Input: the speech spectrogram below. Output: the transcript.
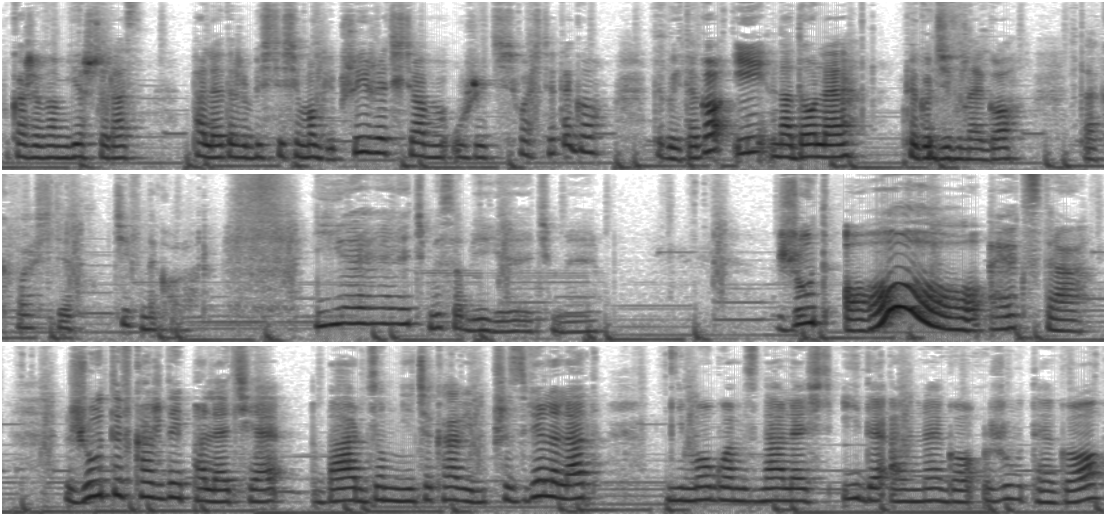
Pokażę Wam jeszcze raz paletę, żebyście się mogli przyjrzeć. Chciałabym użyć właśnie tego, tego i tego i na dole tego dziwnego. Tak, właśnie dziwny kolor. Jedźmy sobie, jedźmy. Żółt. O, ekstra. Żółty w każdej palecie bardzo mnie ciekawi, bo przez wiele lat nie mogłam znaleźć idealnego żółtego.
